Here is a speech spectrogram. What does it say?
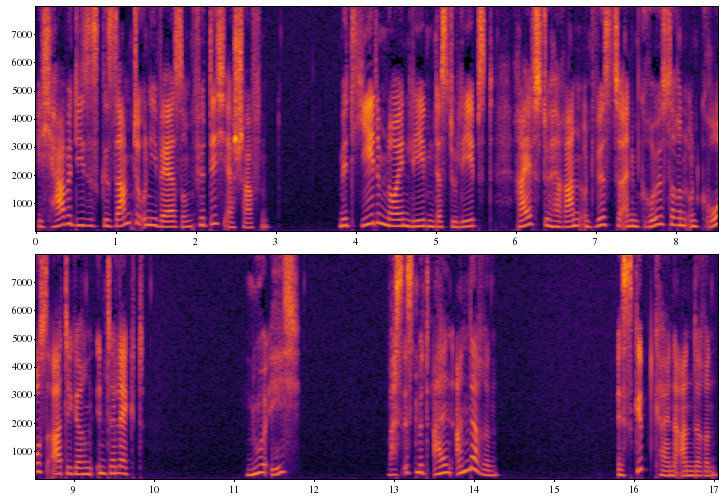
Ich habe dieses gesamte Universum für dich erschaffen. Mit jedem neuen Leben, das du lebst, reifst du heran und wirst zu einem größeren und großartigeren Intellekt. Nur ich? Was ist mit allen anderen? Es gibt keine anderen,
